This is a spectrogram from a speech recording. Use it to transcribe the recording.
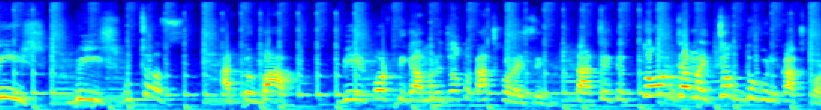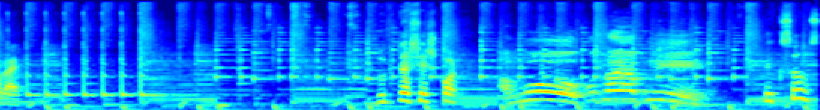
বিষ বিষ বুঝছস? আর তোর বাপ বিয়ের পর থেকে আমার যত কাজ করাইছে তার চাইতে তোর জামাই চোদ্দ গুণ কাজ করায়। দুধটা শেষ কর। আম্মু কোথায় আপনি? দেখছস?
